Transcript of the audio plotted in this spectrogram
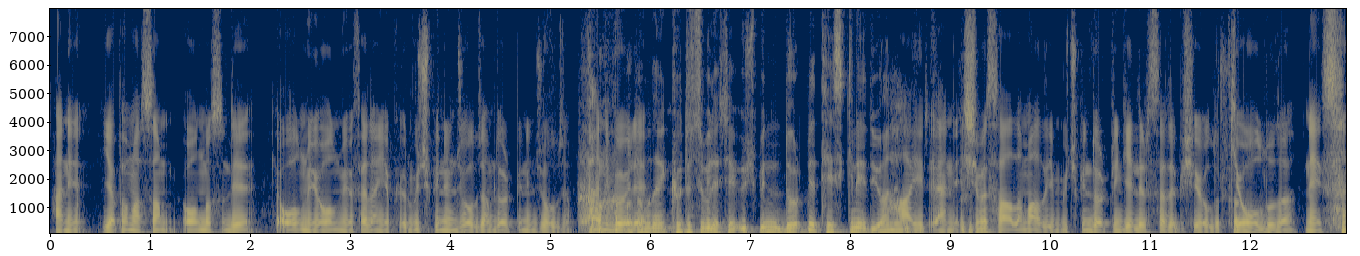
Hani yapamazsam olmasın diye ya olmuyor olmuyor falan yapıyorum. 3000. olacağım, 4000. olacağım. Hani böyle Adamın en kötüsü bile şey. 3000 4000 teskin ediyor. Hani Hayır yani işimi sağlama alayım. 3000 4000 gelirse de bir şey olur ki Tamam. oldu da. Neyse.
